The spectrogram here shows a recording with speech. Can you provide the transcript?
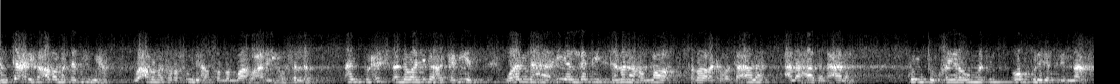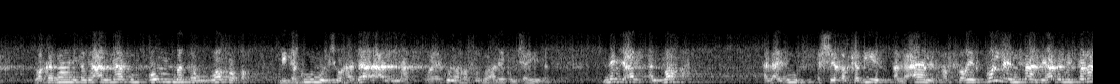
أن تعرف عظمة دينها وعظمة رسولها صلى الله عليه وسلم أن تحس أن واجبها كبير وأنها هي التي ائتمنها الله تبارك وتعالى على هذا العالم. كنتم خير أمة أخرجت للناس وكذلك جعلناكم أمة وسطا لتكونوا شهداء على الناس ويكون الرسول عليكم شهيدا نجعل المرأة العجوز الشيخ الكبير العامل الصغير كل إنسان في هذا المجتمع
